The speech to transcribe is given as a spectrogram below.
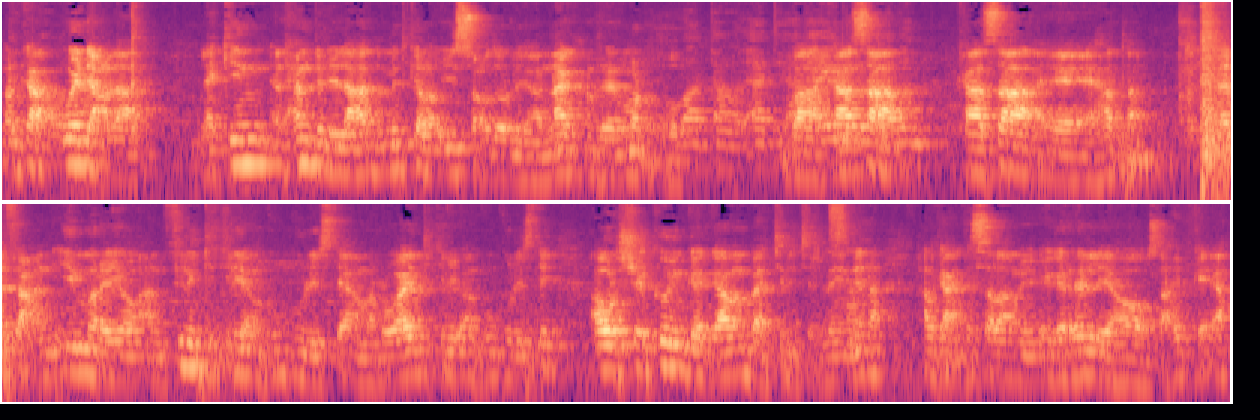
Marka way dhacdaa. Laakiin alxamdulilah hadda mid kale oo ii socdo naag xamreer ma iyo baa kaasaa kaasaa eh, hadda. Meel fiican ii marayo aan filimka keliya aan ku guulaystay ama riwaayadda keliya aan ku guulaystay awal sheekooyinka gaaban baa jiri jirnay nina halkaan ka salaamayo igareli ah oo saaxiibkay ah.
